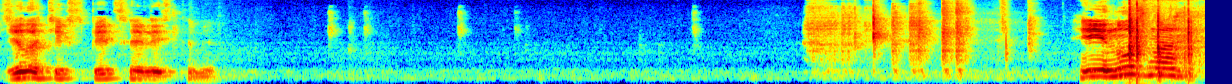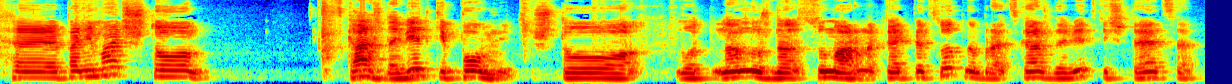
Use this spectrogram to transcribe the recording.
Сделать их специалистами. И нужно э, понимать, что с каждой ветки помнить, что вот нам нужно суммарно 5500 набрать, с каждой ветки считается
